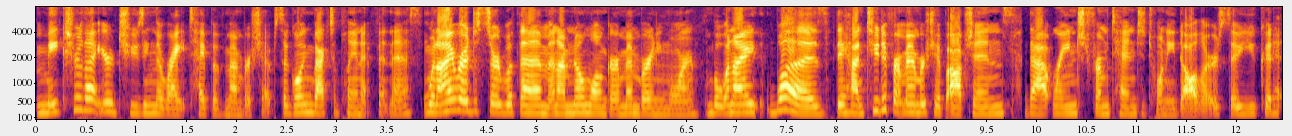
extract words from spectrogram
make sure that you're choosing the right type of membership. So going back to Planet Fitness, when I registered with them, and I'm no longer a member anymore, but when I was, they had two different membership options that ranged from 10 to $20. So you could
